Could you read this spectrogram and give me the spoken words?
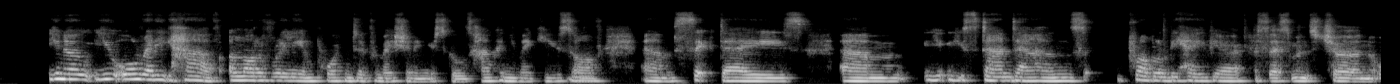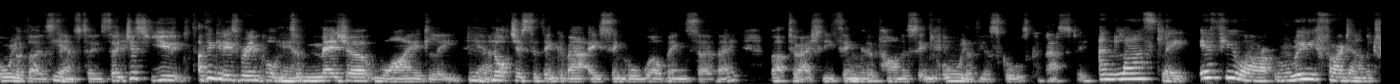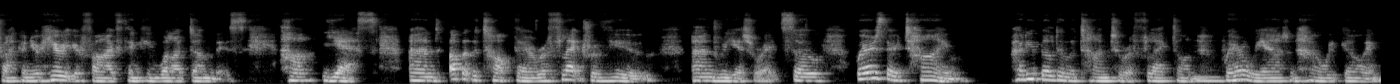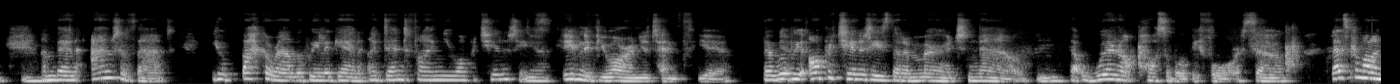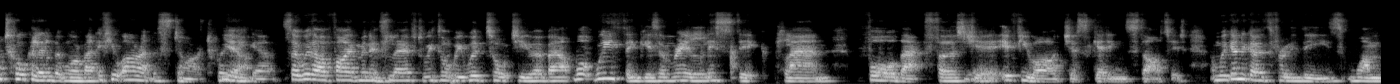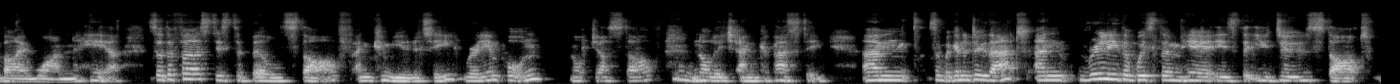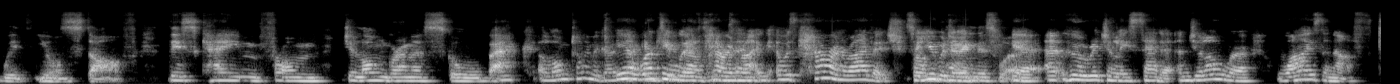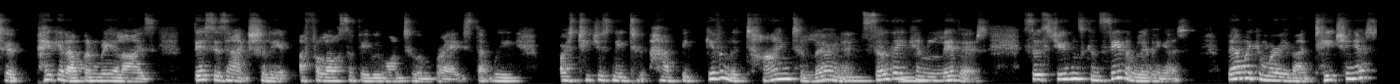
you know, you already have a lot of really important information in your schools. How can you make use mm. of um, sick days, um, you, you stand downs, problem behavior assessments churn all of those things yeah. too so just you i think it is very important yeah. to measure widely yeah. not just to think about a single well-being survey but to actually think mm. of harnessing all of your school's capacity and lastly if you are really far down the track and you're here at your five thinking well i've done this huh yes and up at the top there reflect review and reiterate so where's their time how do you build in the time to reflect on mm. where are we at and how are we going? Mm. And then out of that, you're back around the wheel again, identifying new opportunities. Yeah. Even if you are in your 10th year. There will yeah. be opportunities that emerge now mm. that were not possible before. So let's come on and talk a little bit more about if you are at the start, where yeah. do you go? So with our five minutes left, we thought we would talk to you about what we think is a realistic plan for that first year if you are just getting started. And we're going to go through these one by one here. So the first is to build staff and community, really important not just staff, mm. knowledge and capacity. Um, so we're going to do that. And really, the wisdom here is that you do start with your mm. staff. This came from Geelong Grammar School back a long time ago. Yeah, working with Karen. It was Karen Reivich. So you were doing this work. Yeah, uh, who originally said it. And Geelong were wise enough to pick it up and realize this is actually a philosophy we want to embrace that we our teachers need to have be given the time to learn mm. it so they mm. can live it so students can see them living it then we can worry about teaching it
